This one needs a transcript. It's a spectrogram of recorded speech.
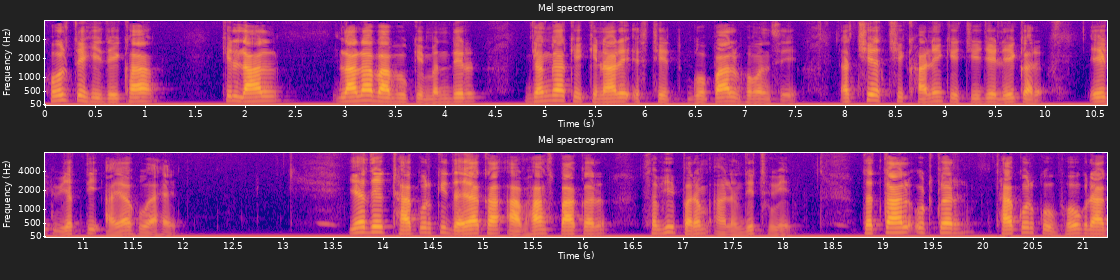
खोलते ही देखा कि लाल, लाला बाबू के मंदिर, गंगा के किनारे स्थित गोपाल भवन से अच्छी अच्छी खाने की चीज़ें लेकर एक व्यक्ति आया हुआ है। यह देख ठाकुर की दया का आभास पाकर सभी परम आनंदित हुए। तत्काल उठकर ठाकुर को भोग राग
